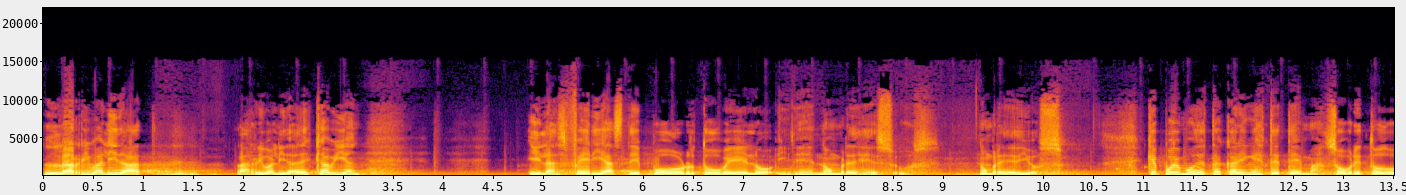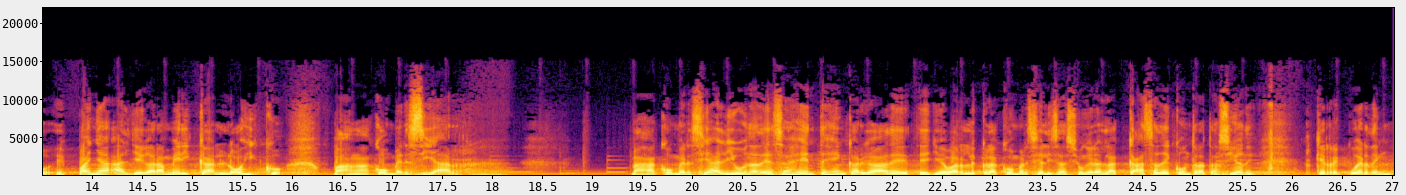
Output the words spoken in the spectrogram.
la rivalidad, las rivalidades que habían y las ferias de Portobelo y de nombre de Jesús, nombre de Dios. ¿Qué podemos destacar en este tema? Sobre todo, España al llegar a América, lógico, van a comerciar. Van a comerciar y una de esas gentes encargada de, de la comercialización era la casa de contrataciones. Que recuerden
